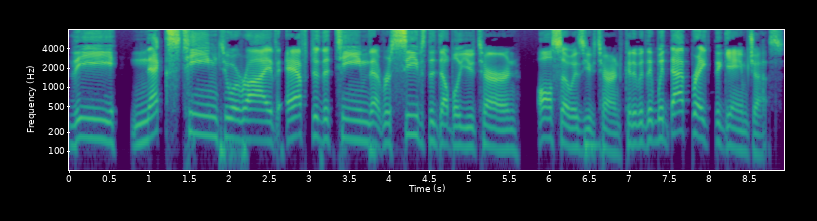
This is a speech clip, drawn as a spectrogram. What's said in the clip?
the next team to arrive after the team that receives the W turn also is U turned? Could would, would that break the game, Jess?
